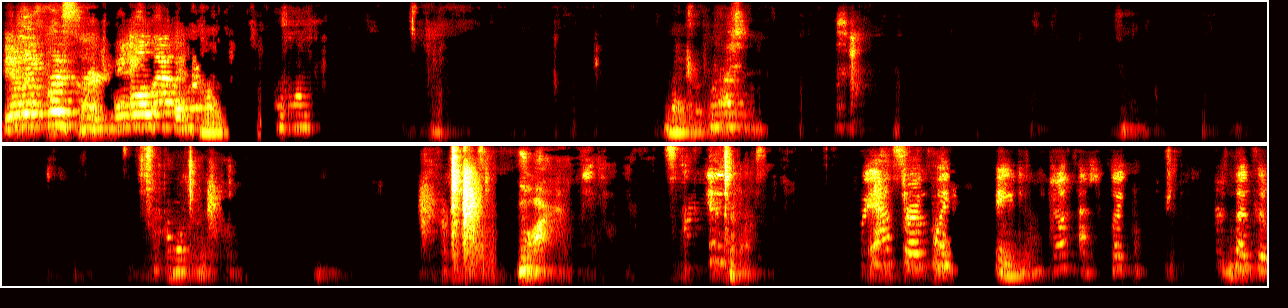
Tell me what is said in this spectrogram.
Billy Christmas, eleven. We asked her, like, hey, just like, that's a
